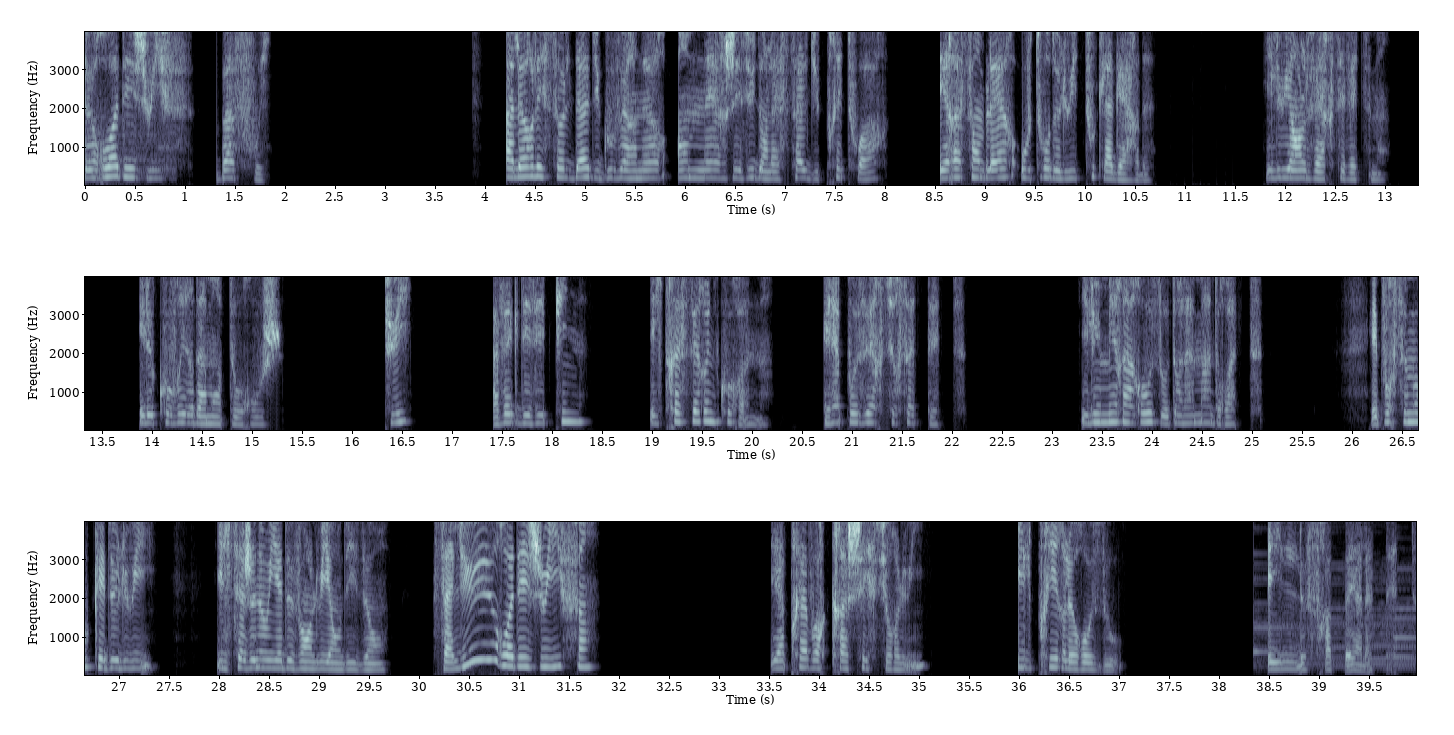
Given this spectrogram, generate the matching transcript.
Le roi des Juifs bafoué. Alors les soldats du gouverneur emmenèrent Jésus dans la salle du prétoire et rassemblèrent autour de lui toute la garde. Ils lui enlevèrent ses vêtements et le couvrirent d'un manteau rouge. Puis, avec des épines, ils tressèrent une couronne et la posèrent sur sa tête. Ils lui mirent un roseau dans la main droite. Et pour se moquer de lui, ils s'agenouillaient devant lui en disant Salut, roi des Juifs Et après avoir craché sur lui, ils prirent le roseau et ils le frappaient à la tête.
